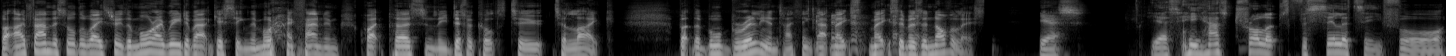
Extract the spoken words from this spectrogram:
But I found this all the way through. The more I read about Gissing, the more I found him quite personally difficult to to like. But the more brilliant I think that makes makes him as a novelist. yes Yes, he has Trollope's facility for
